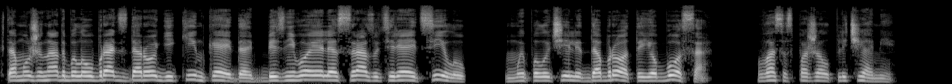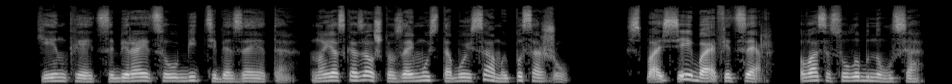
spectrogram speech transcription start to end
К тому же надо было убрать с дороги Кинкейда. Без него Эля сразу теряет силу. Мы получили добро от ее босса. Васас пожал плечами. Кинкейд собирается убить тебя за это, но я сказал, что займусь тобой сам и посажу. Спасибо, офицер. Васас улыбнулся.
